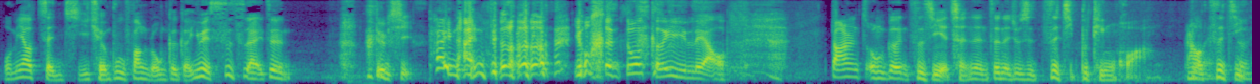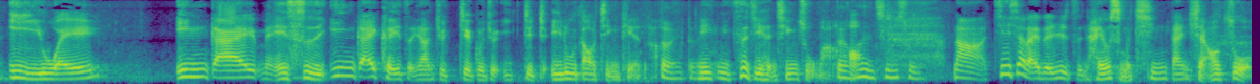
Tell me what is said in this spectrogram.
我们要整集全部放荣哥哥，因为四次癌症，对不起，太难得了，有很多可以聊。当然，荣哥你自己也承认，真的就是自己不听话，然后自己以为。应该没事，应该可以怎样？就结果就一就就一路到今天了。对对，你你自己很清楚嘛？对，我很清楚。那接下来的日子，你还有什么清单想要做？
